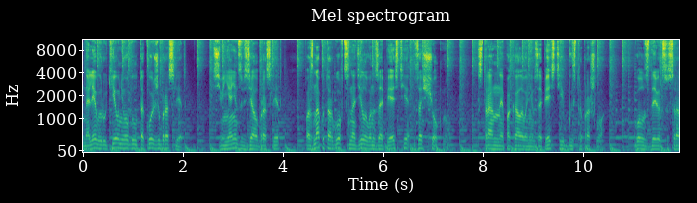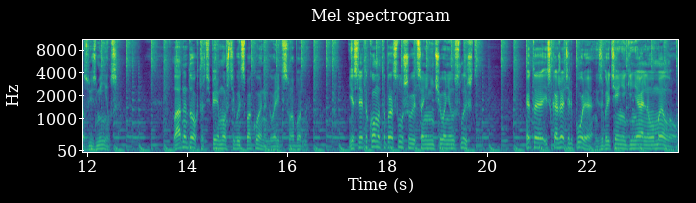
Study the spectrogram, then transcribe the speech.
На левой руке у него был такой же браслет – Свинянец взял браслет, по знаку торговца надел его на запястье, защелкнул. Странное покалывание в запястье быстро прошло. Голос Деверса сразу изменился. «Ладно, доктор, теперь можете быть спокойны, говорите свободно. Если эта комната прослушивается, они ничего не услышат. Это искажатель поля, изобретение гениального Меллоу.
